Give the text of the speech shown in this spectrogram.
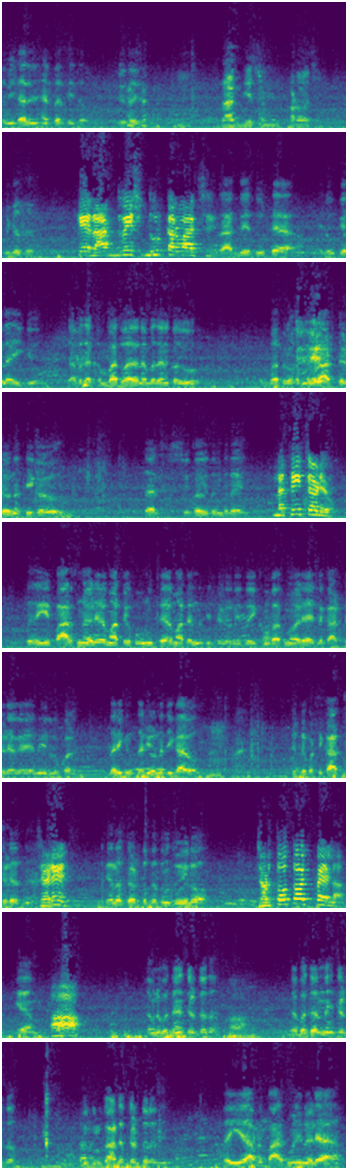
તો વિસા લઈને હેઠતા થઈ જાવ શું થયું રાગ દેશું ફળો છે. શું કહે છે? કે રાગ દ્વેષ દૂર કરવા છે. રાગ દ્વેષ દૂર થયા. એટલે ઉકેલ આવી ગયો. આ બધા ખંભાત વાળાને બધાને કહ્યું. ખંભાત તમને લાટ ચડ્યો નથી કહ્યું. સર શું કહ્યું તમે બધા નથી ચડ્યો. એ પાર્સ નડ્યો માટે હુરું થયા માટે નથી ચડ્યો. નહીં તો એ ખંભાતમાં અડ્યા એટલે કાટ ચડ્યા ગયા. નહીં લોકો દરેક દરિયો નજીક આવ્યો. એટલે પછી કાટ ચડ્યો ને. ચડે પેલો ચડતો તો તમે જોઈ લો. ચડતો તો જ પહેલા. એમ? હા. તમને બધાને ચડતો હતો તો બધાને નહીં ચડતો? બિલકુલ કાટ જ ચડતો નથી. તો એ આપણે પાર્ક મળીને નડ્યા.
